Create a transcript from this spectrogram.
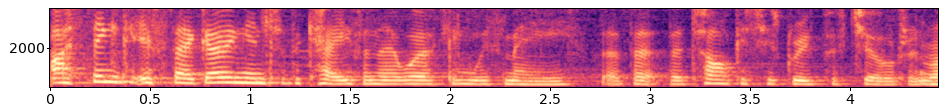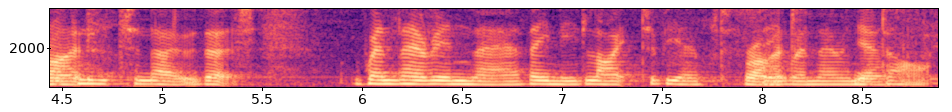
I think if they're going into the cave and they're working with me, the, the, the targeted group of children Right. would need to know that when they're in there, they need light to be able to Right, see when they're in yes. the dark.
